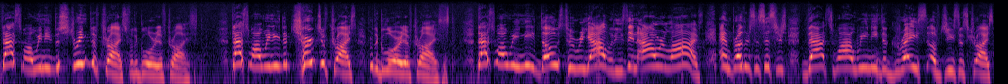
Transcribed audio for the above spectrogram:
That's why we need the strength of Christ for the glory of Christ. That's why we need the church of Christ for the glory of Christ. That's why we need those two realities in our lives. And, brothers and sisters, that's why we need the grace of Jesus Christ.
